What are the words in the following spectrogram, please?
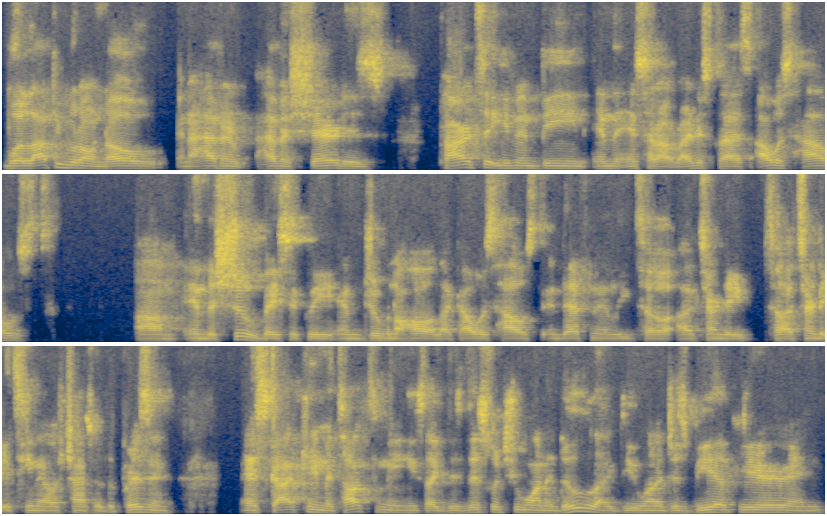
what a lot of people don't know, and I haven't haven't shared is prior to even being in the Inside Out Writers class, I was housed um, in the shoe, basically in juvenile hall. Like I was housed indefinitely till I turned eight till I turned 18. I was transferred to prison. And Scott came and talked to me. He's like, Is this what you want to do? Like, do you want to just be up here and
